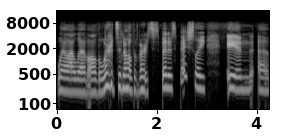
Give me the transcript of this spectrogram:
well, I love all the words and all the verses, but especially in uh,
